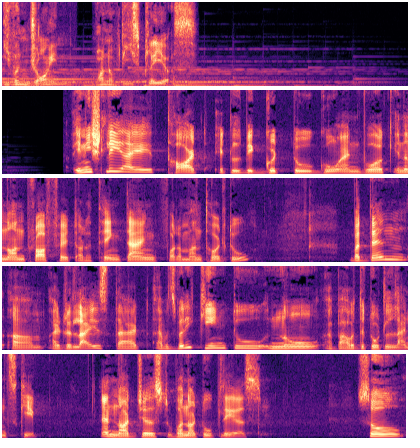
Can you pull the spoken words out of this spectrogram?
even join one of these players. Initially, I thought it will be good to go and work in a nonprofit or a think tank for a month or two but then um, I realized that I was very keen to know about the total landscape and not just one or two players. So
